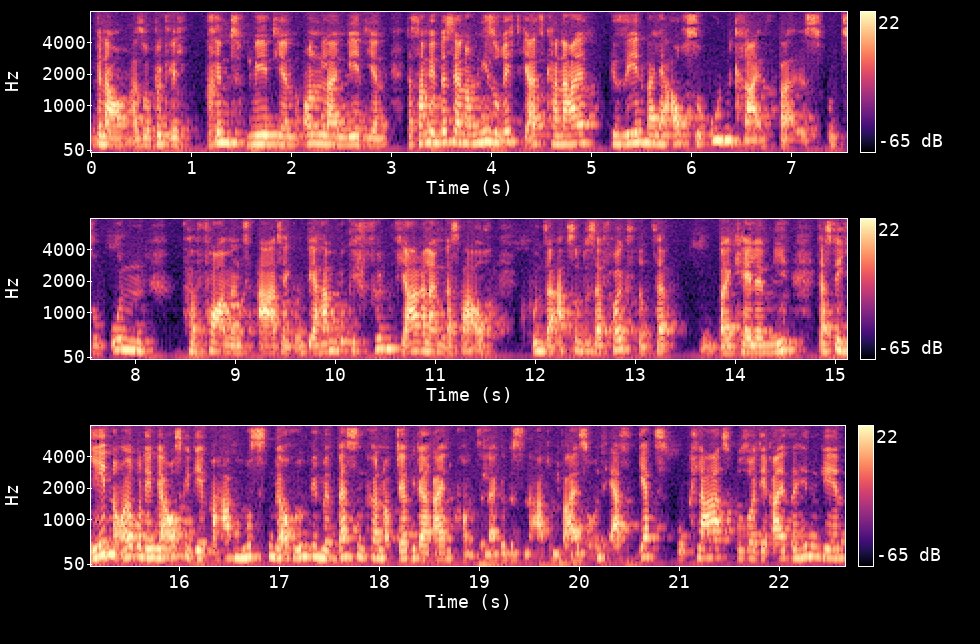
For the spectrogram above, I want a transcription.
Genau, also wirklich Printmedien, Online-Medien. Das haben wir bisher noch nie so richtig als Kanal gesehen, weil er auch so ungreifbar ist und so unperformanceartig. Und wir haben wirklich fünf Jahre lang, das war auch unser absolutes Erfolgsrezept, bei KLME, dass wir jeden Euro, den wir ausgegeben haben, mussten wir auch irgendwie messen können, ob der wieder reinkommt in einer gewissen Art und Weise. Und erst jetzt, wo klar ist, wo soll die Reise hingehen,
